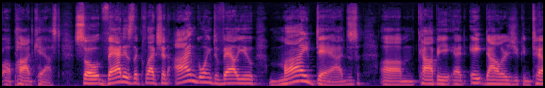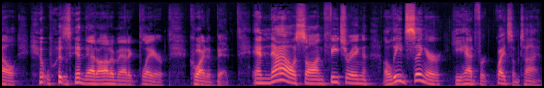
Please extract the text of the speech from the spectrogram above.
uh, podcast. So that is the collection. I'm going to value my dad's um, copy at $8. You can tell it was in that automatic player quite a bit. And now a song featuring a lead singer he had for quite some time.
